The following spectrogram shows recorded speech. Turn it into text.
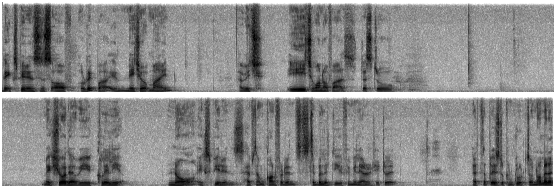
the experiences of Rigpa in nature of mind, uh, which each one of us, just to make sure that we clearly know, experience, have some confidence, stability, familiarity to it. That's the place to conclude. So no matter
